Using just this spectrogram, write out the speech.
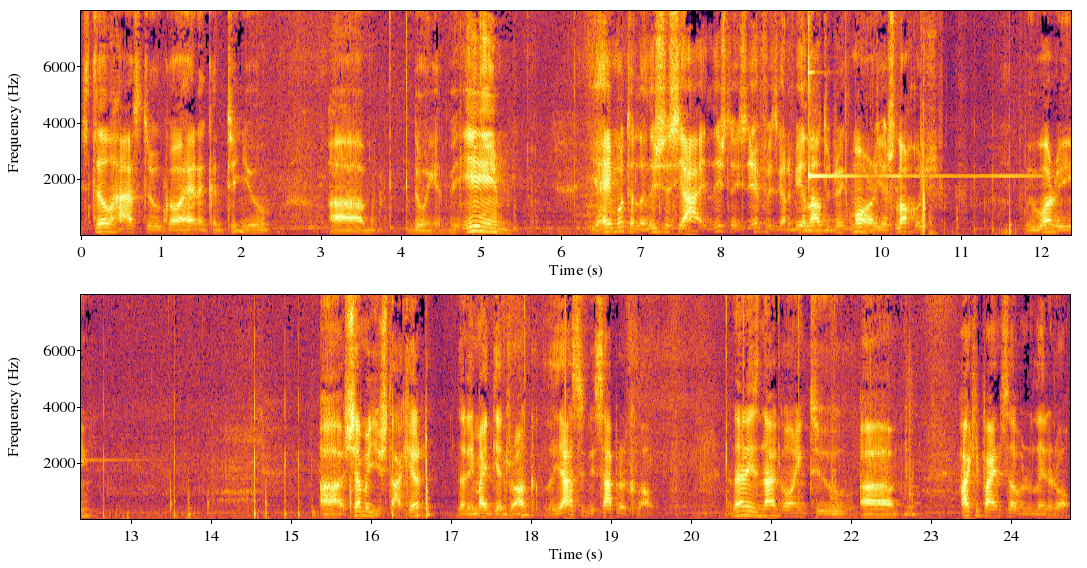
still has to go ahead and continue um, doing it. V'im yehei mutar lelishis yain lishtis if he's going to be allowed to drink more yesh lochush. We worry uh, shema yishtaker that he might get drunk. Leyasik v'saper klal, and then he's not going to uh, occupy himself and relate at all.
